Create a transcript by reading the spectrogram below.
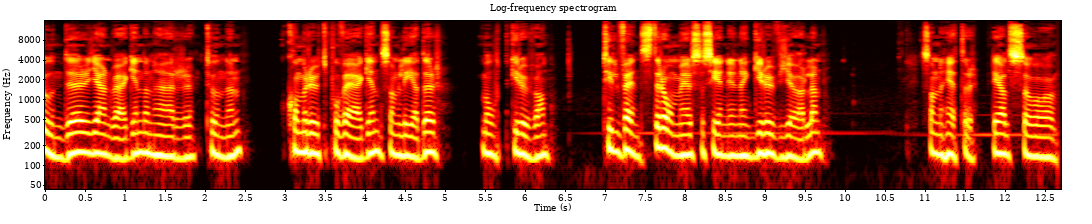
under järnvägen, den här tunneln. Och kommer ut på vägen som leder mot gruvan. Till vänster om er så ser ni den här gruvgölen. Som den heter. Det är alltså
